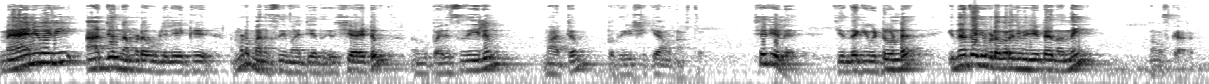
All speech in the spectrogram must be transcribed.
മാനുവലി ആദ്യം നമ്മുടെ ഉള്ളിലേക്ക് നമ്മുടെ മനസ്സിൽ മാറ്റിയാൽ തീർച്ചയായിട്ടും നമുക്ക് പരിസ്ഥിതിയിലും മാറ്റം പ്രതീക്ഷിക്കാമെന്ന അർത്ഥം. ശരിയല്ലേ? ചിന്തയ്ക്ക് വിട്ടുകൊണ്ട് ഇന്നത്തേക്ക് ഇവിടെ പറഞ്ഞു പിരിയട്ടെ. നന്ദി. നമസ്കാരം.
